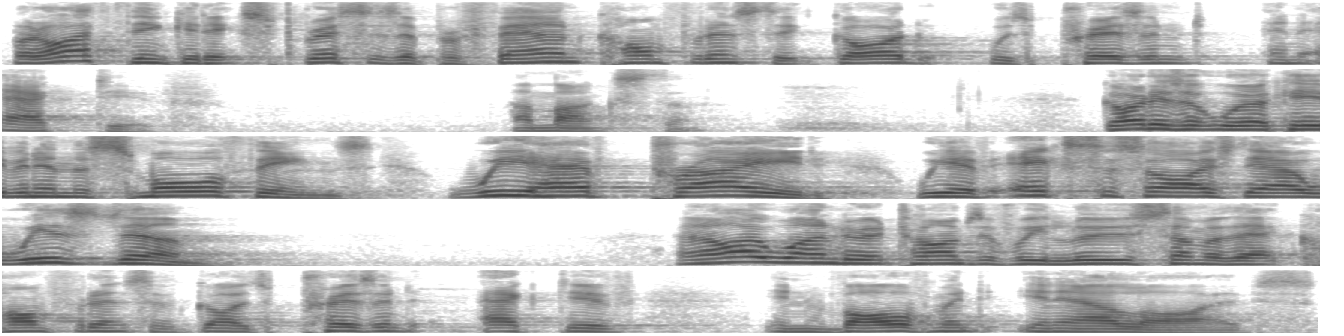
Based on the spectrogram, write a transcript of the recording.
but I think it expresses a profound confidence that God was present and active amongst them. God is at work even in the small things. We have prayed, we have exercised our wisdom. And I wonder at times if we lose some of that confidence of God's present, active involvement in our lives.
